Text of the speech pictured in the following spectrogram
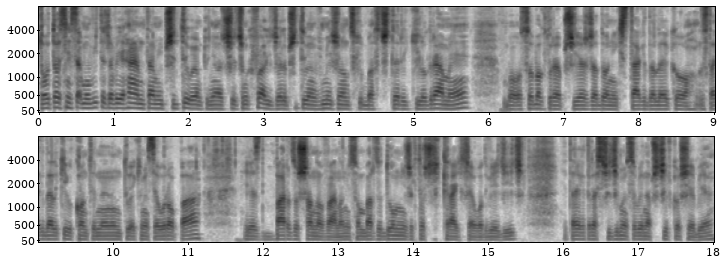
To, to jest niesamowite, że wyjechałem tam i przytyłem, tu nie ma się czym chwalić, ale przytyłem w miesiąc chyba z 4 kg, bo osoba, która przyjeżdża do nich z tak daleko, z tak dalekiego kontynentu, jakim jest Europa, jest bardzo szanowana. Oni są bardzo dumni, że ktoś ich kraj chciał odwiedzić. I tak jak teraz siedzimy sobie naprzeciwko siebie,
